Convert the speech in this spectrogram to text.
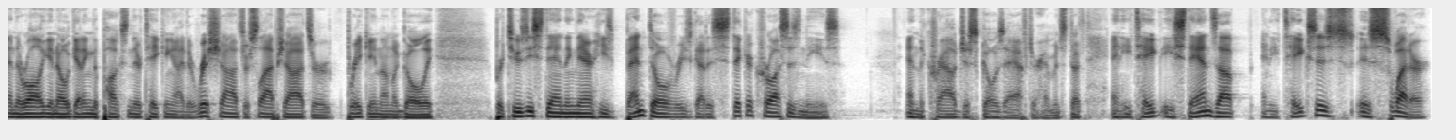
and they're all you know getting the pucks, and they're taking either wrist shots or slap shots or breaking on the goalie. Bertuzzi's standing there. He's bent over. He's got his stick across his knees, and the crowd just goes after him and starts. And he take he stands up and he takes his his sweater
